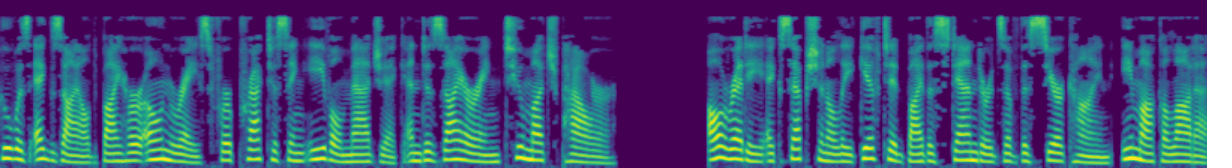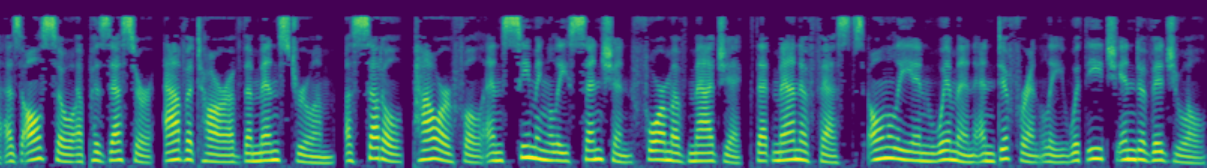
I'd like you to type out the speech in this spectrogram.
who was exiled by her own race for practicing evil magic and desiring too much power. Already exceptionally gifted by the standards of the Seerkind, Immaculata is also a possessor, avatar of the menstruum, a subtle, powerful and seemingly sentient form of magic that manifests only in women and differently with each individual,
